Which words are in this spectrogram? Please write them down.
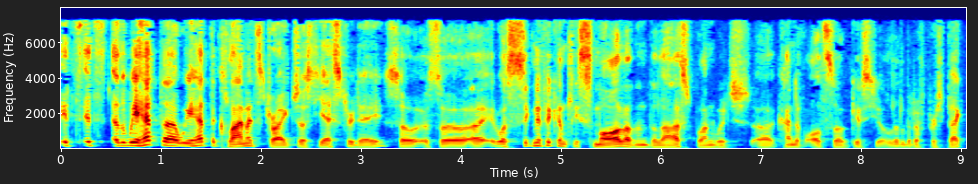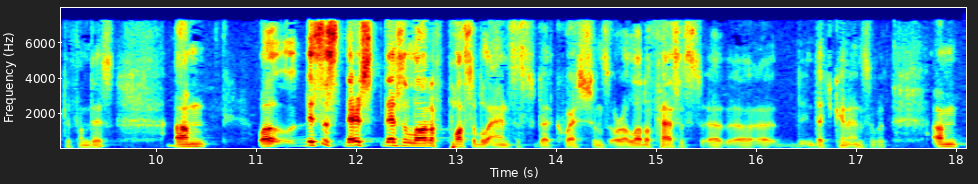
It's it's uh, we had the we had the climate strike just yesterday, so so uh, it was significantly smaller than the last one, which uh, kind of also gives you a little bit of perspective on this. Um, well, this is there's there's a lot of possible answers to that questions or a lot of facets uh, uh, that you can answer with. Um,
